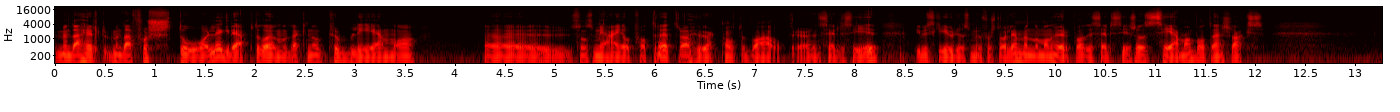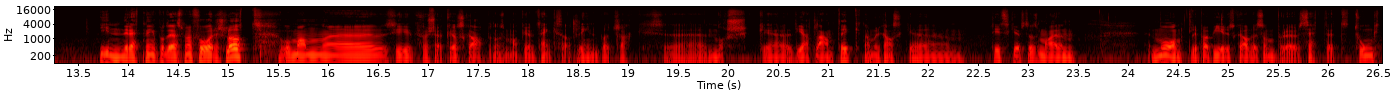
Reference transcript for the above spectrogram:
men, det helt, men, det er forståelige grep. Det, går, det er ikke noe problem å Sånn som jeg oppfatter det, etter å ha hørt på en måte hva opprørerne selv sier, de beskriver det jo som uforståelig, men når man hører på hva de selv sier, så ser man på en slags innretning på det som er foreslått, hvor man uh, si, forsøker å skape noe som man kunne tenke seg at ligner på et slags uh, norsk uh, The Atlantic, det amerikanske tidsskriftet, som har en månedlig papirutgave som prøver å sette et tungt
